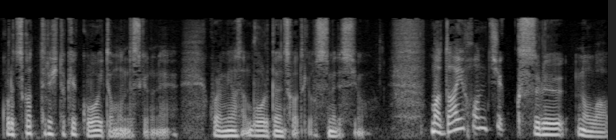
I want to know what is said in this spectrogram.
これ使ってる人結構多いと思うんですけどね。これ皆さんボールペン使うときおすすめですよ。まあ台本チェックするのは、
